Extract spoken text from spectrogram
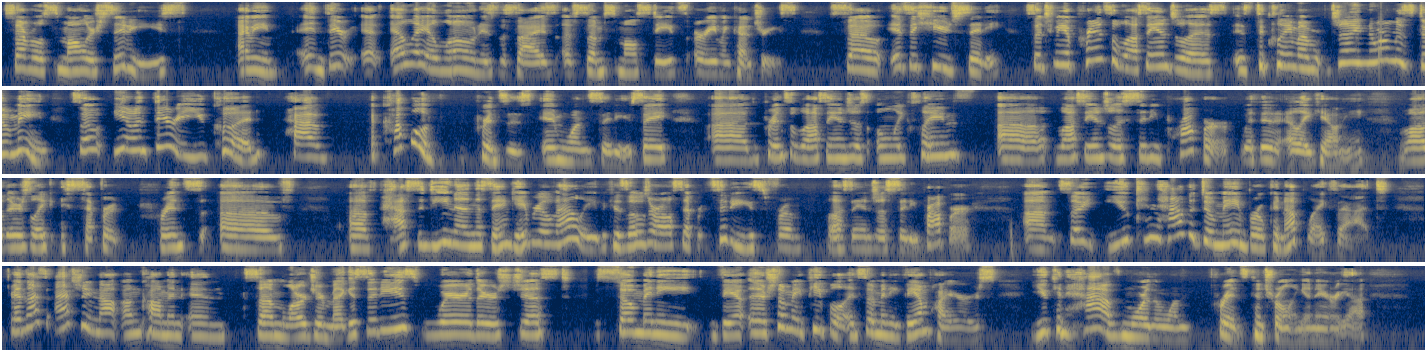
several smaller cities. I mean, in theory, LA alone is the size of some small states or even countries. So it's a huge city. So to be a prince of Los Angeles is to claim a ginormous domain. So, you know, in theory, you could have a couple of princes in one city. Say, uh, the prince of Los Angeles only claims uh, Los Angeles City proper within LA County, while there's like a separate prince of of Pasadena and the San Gabriel Valley because those are all separate cities from Los Angeles City proper. Um, so you can have a domain broken up like that. And that's actually not uncommon in some larger megacities where there's just so many va- there's so many people and so many vampires you can have more than one prince controlling an area.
